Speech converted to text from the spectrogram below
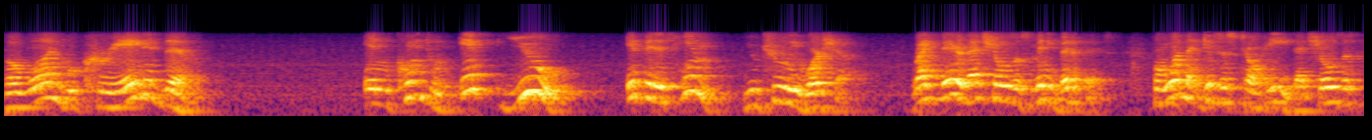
the one who created them in kuntum, if you, if it is Him you truly worship. Right there, that shows us many benefits. For one, that gives us tawheed, that shows us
